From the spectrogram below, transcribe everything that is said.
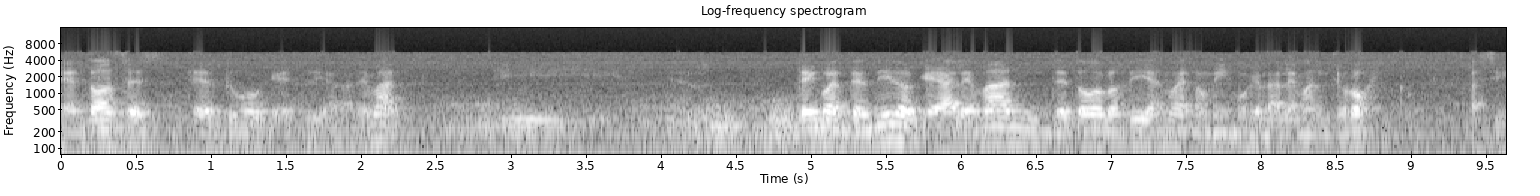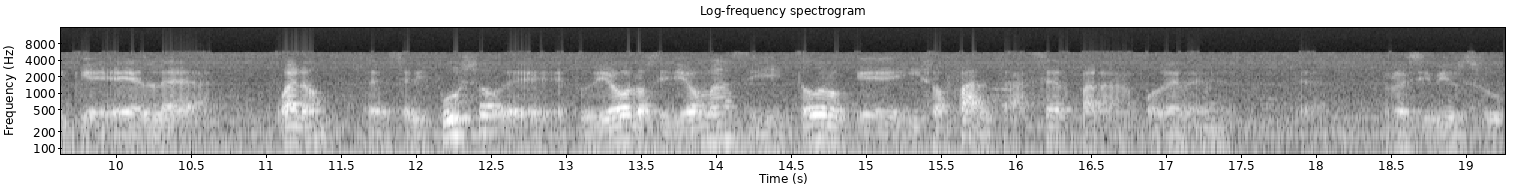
Entonces él tuvo que estudiar alemán. Y tengo entendido que alemán de todos los días no es lo mismo que el alemán teológico. Así que él, eh, se dispuso, eh, estudió los idiomas y todo lo que hizo falta hacer para poder eh, recibir su,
